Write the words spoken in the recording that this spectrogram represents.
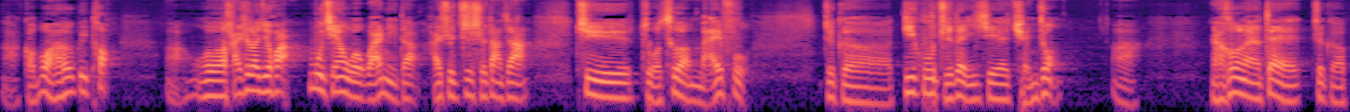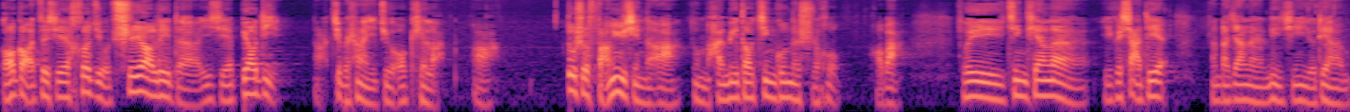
啊，搞不好还会被套啊。我还是那句话，目前我玩你的还是支持大家去左侧埋伏这个低估值的一些权重啊，然后呢，在这个搞搞这些喝酒吃药类的一些标的啊，基本上也就 OK 了。啊，都是防御性的啊，我们还没到进攻的时候，好吧？所以今天呢，一个下跌，让大家呢内心有点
